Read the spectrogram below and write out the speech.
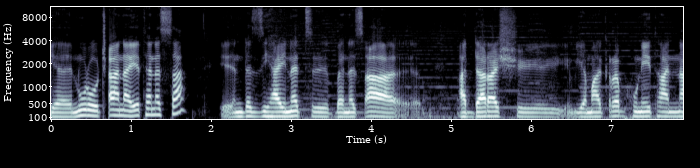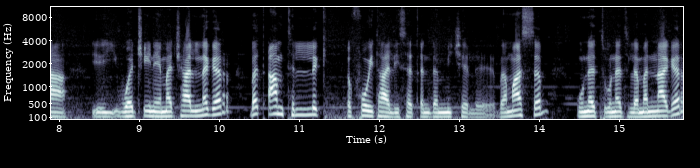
የኑሮ ጫና የተነሳ እንደዚህ አይነት በነፃ አዳራሽ የማቅረብ ሁኔታና ወጪን የመቻል ነገር በጣም ትልቅ እፎይታ ሊሰጥ እንደሚችል በማሰብ እውነት እውነት ለመናገር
